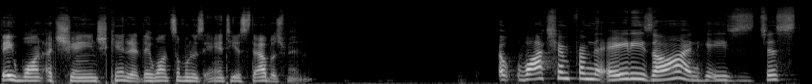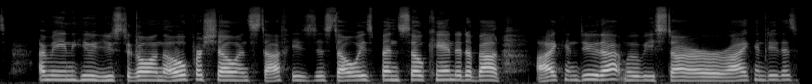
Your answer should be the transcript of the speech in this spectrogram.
they want a change candidate. They want someone who's anti-establishment. uh, watch him from the 80s on. He's just, I mean, he used to go on the Oprah show and stuff. He's just always been so candid about, I can do that movie star, or I can do this.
